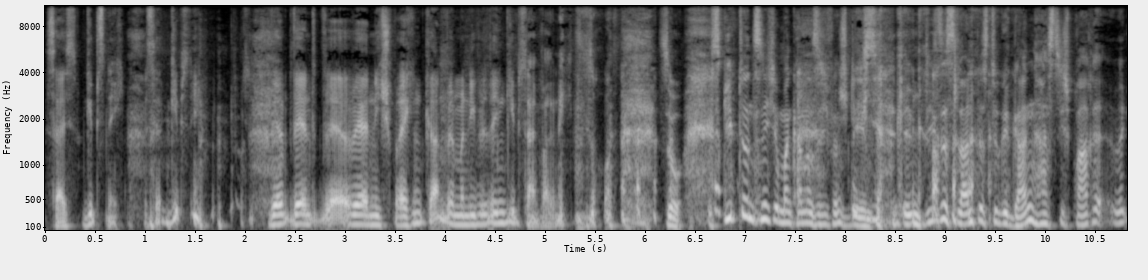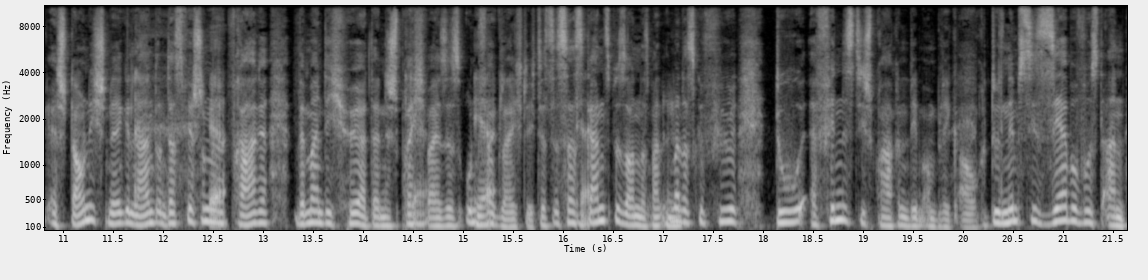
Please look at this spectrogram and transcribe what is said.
Das heißt, gibt's nicht. Das heißt, gibt's nicht. wer, wer, wer, nicht sprechen kann, wenn man nie will, den gibt's einfach nicht. So. So, es gibt uns nicht und man kann uns nicht verstehen. Ja, genau. In dieses Land bist du gegangen, hast die Sprache erstaunlich schnell gelernt und das wäre schon eine Frage, wenn man dich hört, deine Sprechweise ist unvergleichlich. Das ist was ganz Besonderes. Man hat immer das Gefühl, du erfindest die Sprache in dem Augenblick auch. Du nimmst sie sehr bewusst an.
